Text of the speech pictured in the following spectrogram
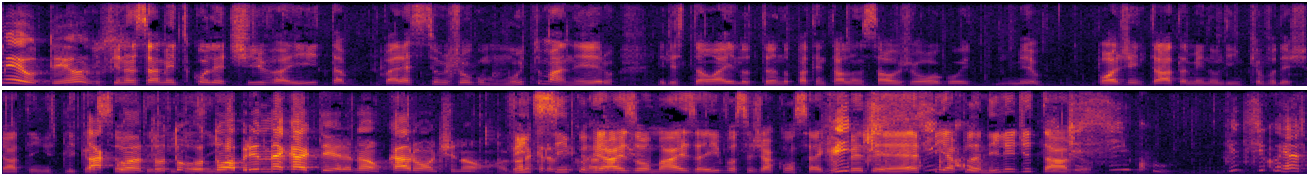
Meu Deus. financiamento coletivo aí tá, parece ser um jogo muito maneiro. Eles estão aí lutando pra tentar lançar o jogo. E, meu, pode entrar também no link que eu vou deixar, tem Tá explicação. quanto? tem Eu tô, eu tô abrindo minha carteira. Não, Caronte, não. Agora eu quero ver, 25 Caronte. reais ou mais aí você já consegue o PDF e a 25? planilha editável. 25? 25 reais.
